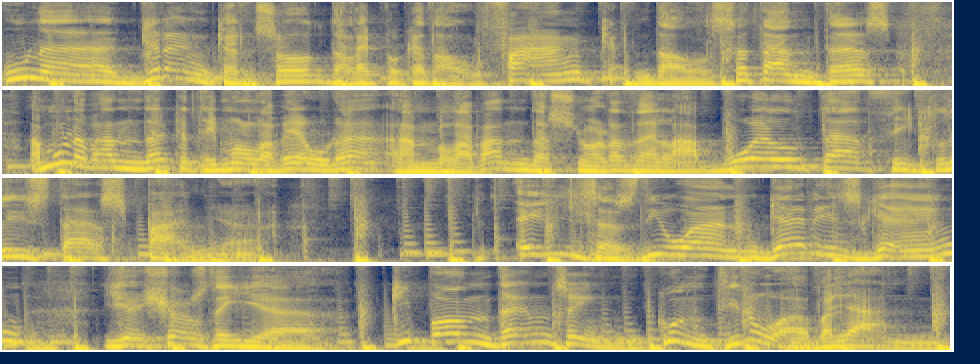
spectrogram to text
una gran cançó de l'època del funk, dels 70s, amb una banda que té molt a veure amb la banda sonora de la Vuelta Ciclista a Espanya. Ells es diuen Gary's Gang i això es deia Keep on Dancing, continua ballant.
